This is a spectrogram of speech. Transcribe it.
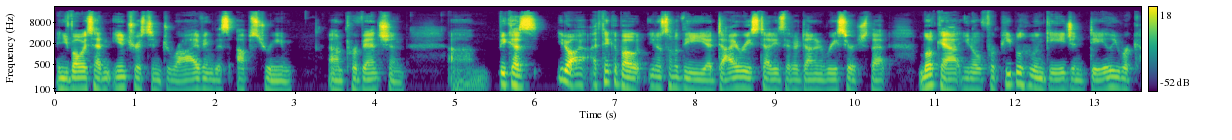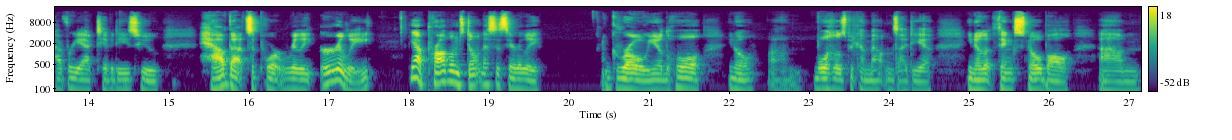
And you've always had an interest in driving this upstream um, prevention um, because you know I, think about you know some of the uh, diary studies that are done in research that look at you know for people who engage in daily recovery activities who have that support really early yeah problems don't necessarily grow you know the whole you know um, molehills become mountains idea. You know that things snowball. Um,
